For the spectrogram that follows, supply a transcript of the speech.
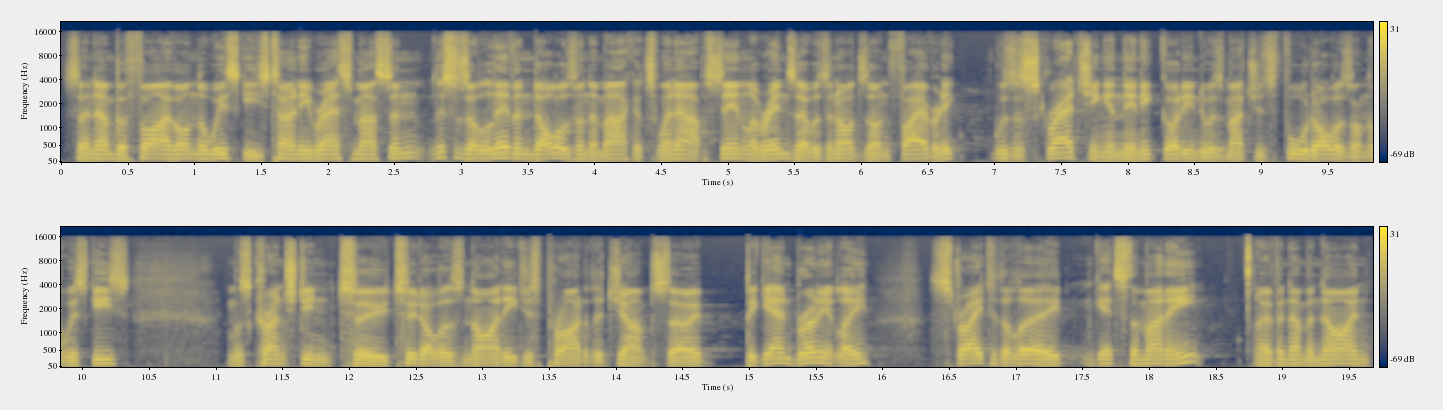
So number five on the whiskies, Tony Rasmussen. This was eleven dollars when the markets went up. San Lorenzo was an odds-on favourite. It was a scratching, and then it got into as much as four dollars on the whiskies, and was crunched into two dollars ninety just prior to the jump. So it began brilliantly straight to the lead, gets the money over number nine,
